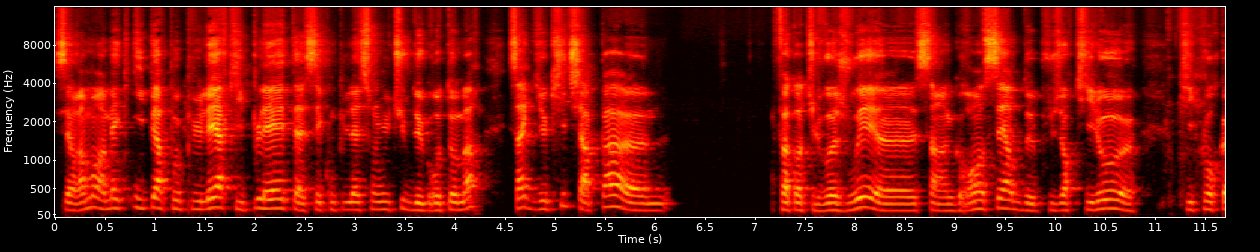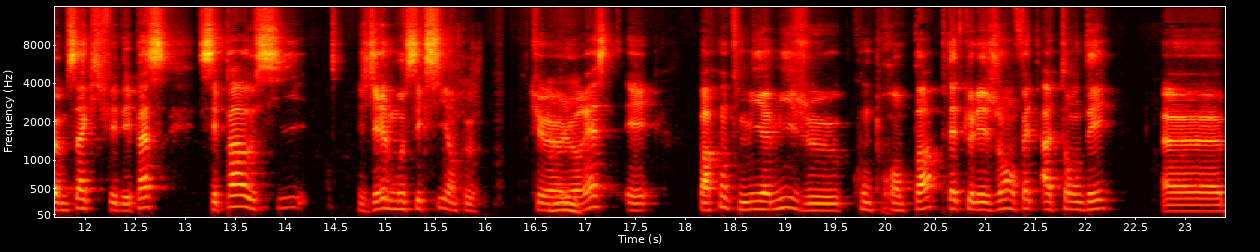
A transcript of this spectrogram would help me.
c'est vraiment un mec hyper populaire qui plaît à ses compilations YouTube de gros Thomas. C'est vrai que Jokic a pas. Enfin, quand tu le vois jouer, euh, c'est un grand cerf de plusieurs kilos euh, qui court comme ça, qui fait des passes. C'est pas aussi, je dirais le mot sexy un peu que le reste. Et par contre, Miami, je comprends pas. Peut-être que les gens en fait attendaient euh,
